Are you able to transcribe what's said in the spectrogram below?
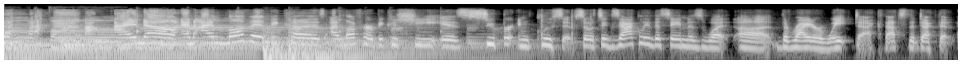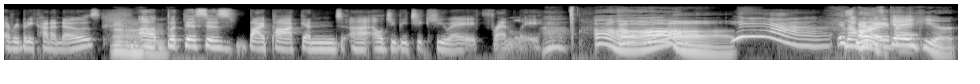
I know. And I love it because I love her because she is super inclusive. So it's exactly the same as what uh, the Rider Waite deck. That's the deck that everybody kind of knows. Uh-huh. Uh, but this is BIPOC and uh, LGBTQA friendly. Oh. Yeah. It's Now, my who's favorite. gay here?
